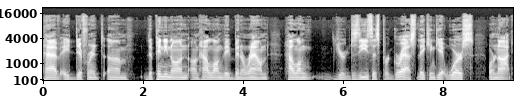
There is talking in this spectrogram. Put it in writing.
have a different, um, depending on, on how long they've been around, how long your disease has progressed, they can get worse or not.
